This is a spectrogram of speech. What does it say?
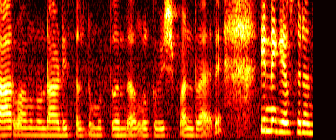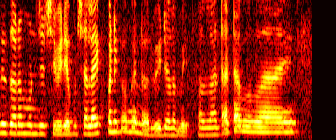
கார் வாங்கணும்டா அப்படின்னு சொல்லிட்டு முத்து வந்து அவங்களுக்கு விஷ் பண்ணுறாரு இன்றைக்கி எபிசோட் வந்து இதோட முடிஞ்சிச்சு வீடியோ பிடிச்சா லைக் பண்ணிக்கோங்க. இன்னொரு வீடியோவில் மீட் பண்ணலாம். டாட்டா பாய்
